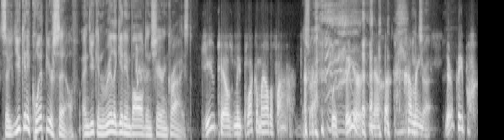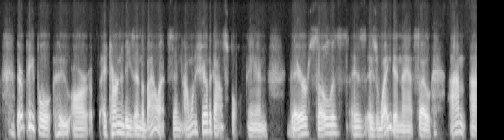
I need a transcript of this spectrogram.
So you can equip yourself and you can really get involved in sharing Christ. Jude tells me pluck them out of the fire. That's right. with fear, you know. I mean, right. there are people there are people who are eternities in the balance and I want to share the gospel and their soul is is is weighed in that. So I'm I,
